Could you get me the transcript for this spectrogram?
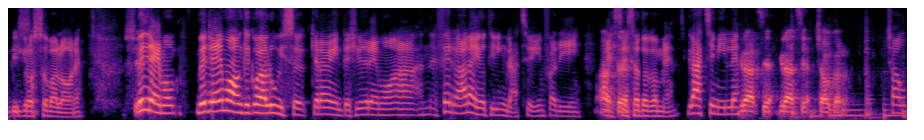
di grosso valore. Sì. Vedremo, vedremo anche con la Luis, chiaramente ci vedremo a Ferrara. Io ti ringrazio, Infa, di a essere te. stato con me. Grazie mille. Grazie, grazie. Ciao, Cor. Ciao.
